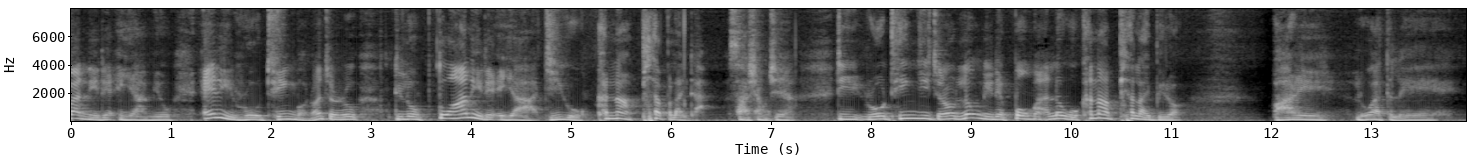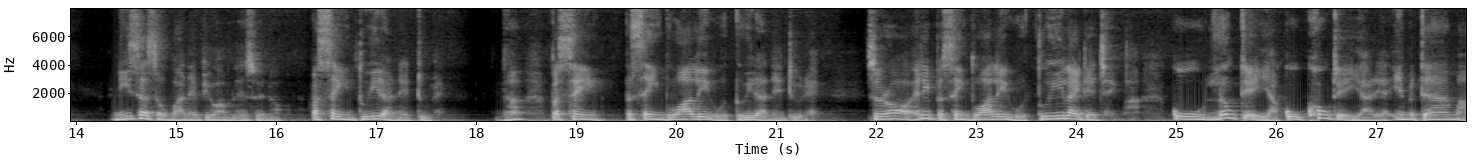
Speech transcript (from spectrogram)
ပတ်နေတဲ့အရာမျိုးအဲ့ဒီ routine ပေါ့နော်ကျွန်တော်တို့ဒီလိုသွားနေတဲ့အရာကြီးကိုခဏဖြတ်ပလိုက်တာအစာရှောင်ခြင်းဒီ routine ကြီးကျွန်တော်လုပ်နေတဲ့ပုံမှန်အလုပ်ကိုခဏဖြတ်လိုက်ပြီးတော့ဘာတွေလိုအပ်တယ်လဲအနည်းဆက်ဆုံးဘာနဲ့ပြောရမလဲဆိုရင်တော့ပစိန်သွေးတာနဲ့တူတယ်နော်ပစိန်ပစိန်သွားလေးကိုသွေးတာနဲ့တူတယ် ဆိုတော့အဲ့ဒီပစိန်သွားလေးကိုသွေးလိုက်တဲ့အချိန်မှာကိုလှုပ်တဲ့အရာကိုခုတ်တဲ့အရာတွေကအင်မတန်မှ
